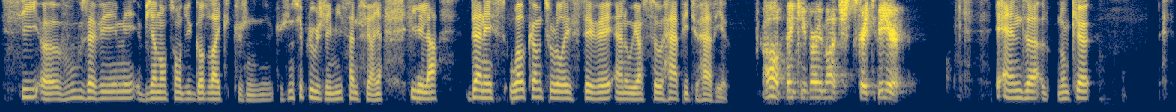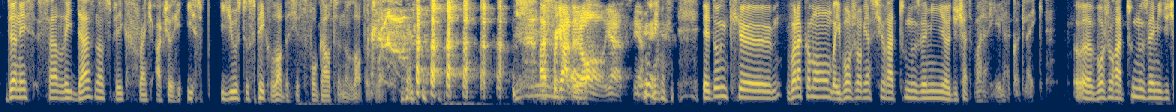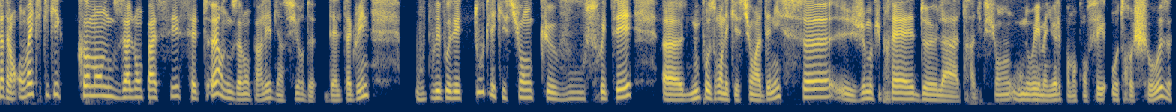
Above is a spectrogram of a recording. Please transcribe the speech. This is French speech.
si euh, vous avez aimé, bien entendu, Godlike, que je, que je ne sais plus où je l'ai mis, ça ne fait rien. Il est là. Dennis, welcome to Release TV, and we are so happy to have you. Oh, thank you very much. It's great to be here. And uh, donc, uh, Dennis sadly does not speak French. Actually, he, he used to speak a lot, but he's forgotten a lot as well. I've forgotten it all, yes. Yeah. Et donc, euh, voilà comment. bah, et bonjour bien sûr à tous nos amis euh, du chat. Voilà, il est là, Godlike. Euh, bonjour à tous nos amis du chat. Alors, on va expliquer comment nous allons passer cette heure. Nous allons parler bien sûr de Delta Green. Vous pouvez poser toutes les questions que vous souhaitez. Euh, nous poserons les questions à Denis. Je m'occuperai de la traduction ou Noé Emmanuel pendant qu'on fait autre chose.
